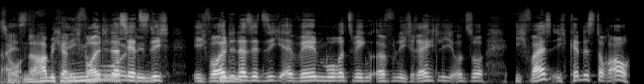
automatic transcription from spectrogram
Ja. Ich So, und da habe ich ja ich nur wollte das jetzt den- nicht, ich wollte den- das jetzt nicht erwähnen, Moritz, wegen öffentlich-rechtlich und so. Ich weiß, ich kenne es doch auch.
